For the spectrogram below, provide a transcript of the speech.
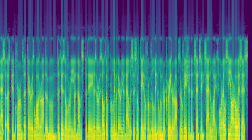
NASA has confirmed that there is water on the moon. The discovery announced today is a result of preliminary analysis of data from the Lunar Crater Observation and Sensing Satellite, or LCROSS.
